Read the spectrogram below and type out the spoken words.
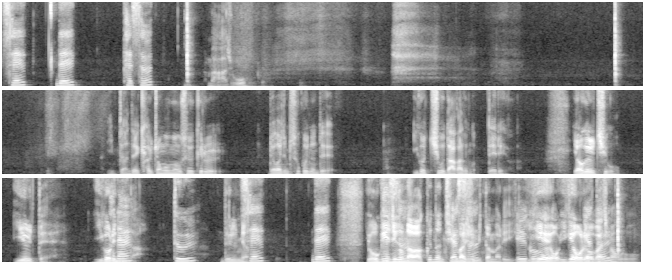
셋, 넷, 다섯, 막아주고 입단대 결정 공룡 수일기를 내가 지금 쓰고 있는데 이거 치고 나가는 거 때려요. 여기를 치고 이을 때 이걸 입는다. 둘, 늘면 셋, 넷. 여기 다섯, 지금 나와 끊는 뒷맛이 여섯, 좀 있단 말이에요. 이게 일곱, 이게, 어- 이게 어려워 여덟. 마지막으로.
